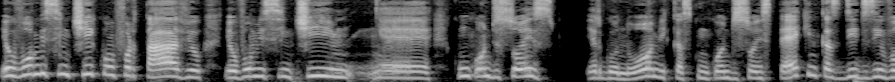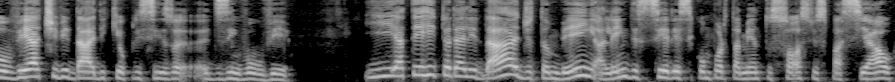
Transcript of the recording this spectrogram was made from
eu vou me sentir confortável, eu vou me sentir é, com condições ergonômicas, com condições técnicas de desenvolver a atividade que eu preciso é, desenvolver. E a territorialidade também, além de ser esse comportamento socioespacial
